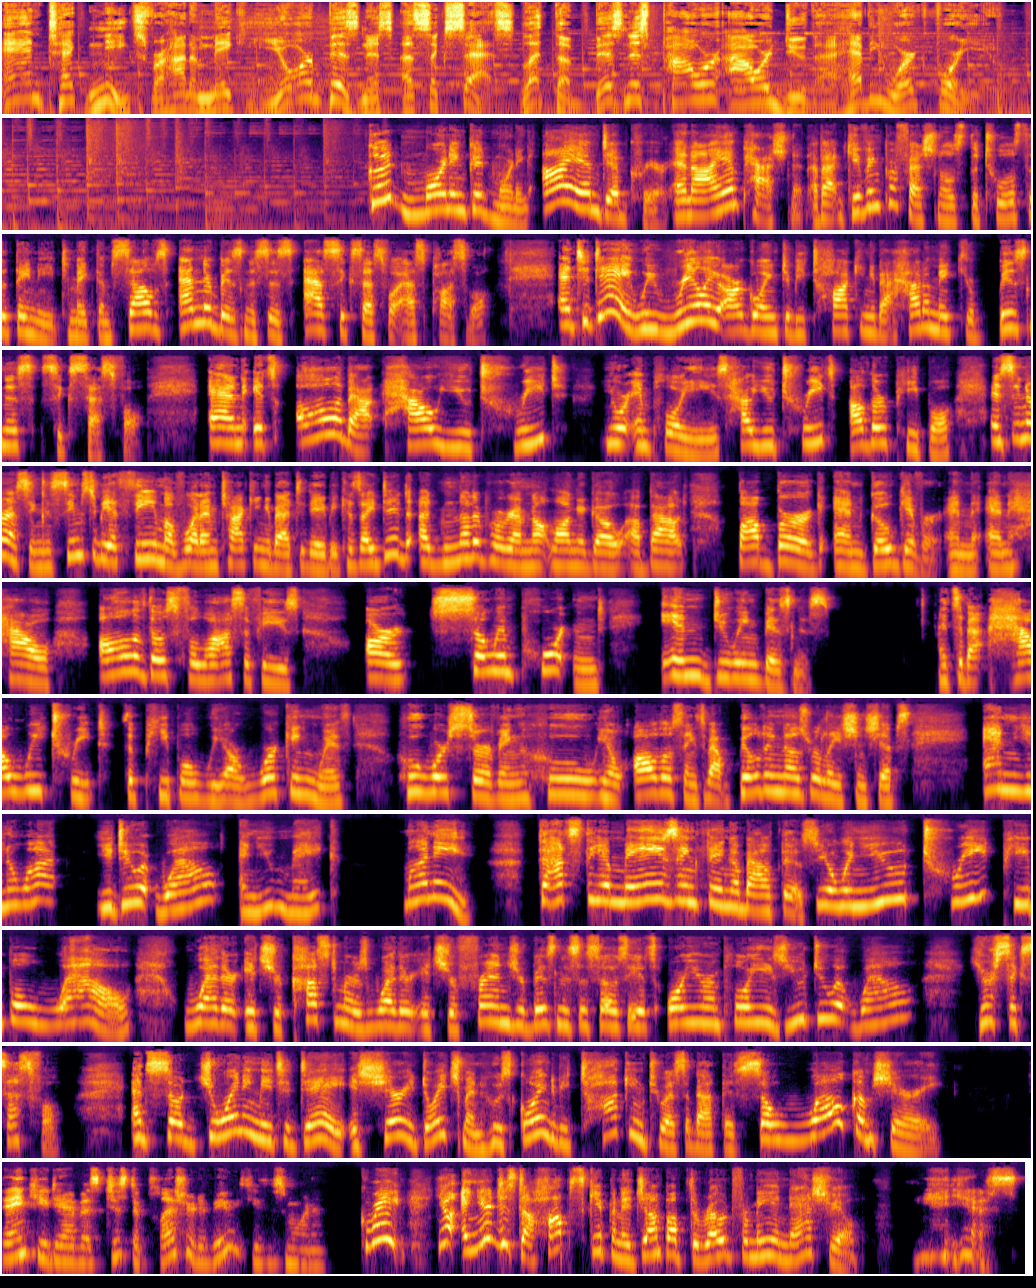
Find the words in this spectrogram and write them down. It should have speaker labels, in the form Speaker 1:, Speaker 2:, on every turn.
Speaker 1: and techniques for how to make your business a success. Let the Business Power Hour do the heavy work for you.
Speaker 2: Good morning, good morning. I am Deb Krier, and I am passionate about giving professionals the tools that they need to make themselves and their businesses as successful as possible. And today, we really are going to be talking about how to make your business successful. And it's all about how you treat your employees, how you treat other people. And it's interesting. This seems to be a theme of what I'm talking about today because I did another program not long ago about Bob Burg and Go Giver and, and how all of those philosophies are so important in doing business. It's about how we treat the people we are working with, who we're serving, who, you know, all those things about building those relationships. And you know what? You do it well and you make money. That's the amazing thing about this. You know, when you treat people well, whether it's your customers, whether it's your friends, your business associates, or your employees, you do it well, you're successful. And so joining me today is Sherry Deutschmann, who's going to be talking to us about this. So welcome, Sherry.
Speaker 3: Thank you, Deb. It's just a pleasure to be with you this morning.
Speaker 2: Great. You know, and you're just a hop, skip, and a jump up the road for me in Nashville.
Speaker 3: yes.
